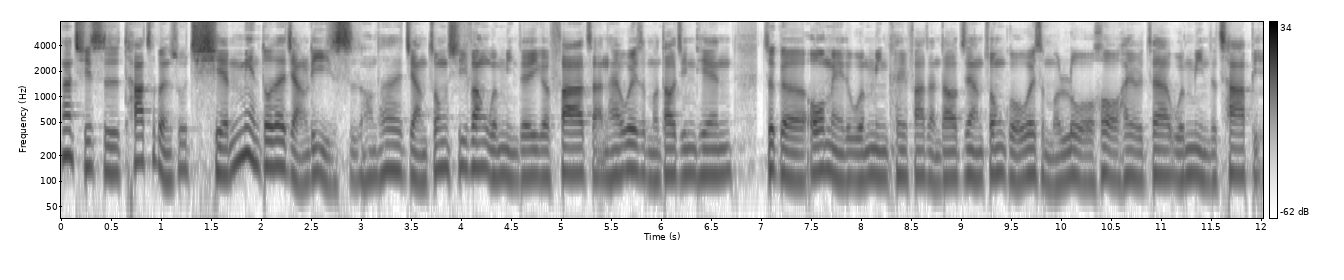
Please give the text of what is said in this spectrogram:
那其实他这本书前面都在讲历史哈，他在讲中西方文明的一个发展，还有为什么到今天这个欧美的文明可以发展到这样，中国为什么落后，还有在文明的差别。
